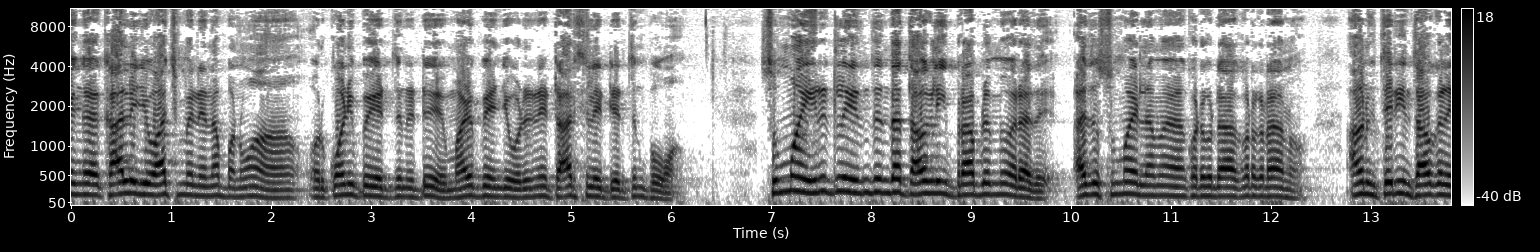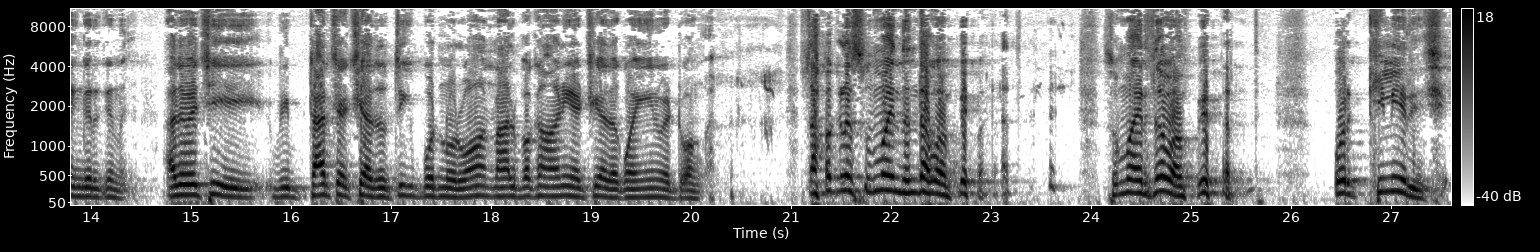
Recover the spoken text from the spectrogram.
எங்கள் காலேஜ் வாட்ச்மேன் என்ன பண்ணுவான்? ஒரு கோணிப்பை எடுத்துன்னுட்டு மழை பெஞ்ச உடனே டார்ச் லைட் எடுத்துன்னு போவான். சும்மா இருட்டில் இருந்திருந்தால் தவக்கலைக்கு ப்ராப்ளமே வராது. அது சும்மா இல்லாமல் கொடக்கொடா கொடக்கடானோ அவனுக்கு தெரியும் தவக்கல் எங்கே இருக்குன்னு. அதை வச்சு இப்படி டார்ச் அடிச்சு அதை தூக்கி போட்டுன்னு வருவோம். நாலு பக்கம் ஆணி அடிச்சு அதை கொயங்கின்னு வெட்டுவாங்க. தவக்கலை சும்மா இருந்திருந்தா வம்பே வராது. சும்மா இருந்தால் வம்பே வராது. ஒரு கிளி இருந்துச்சு.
